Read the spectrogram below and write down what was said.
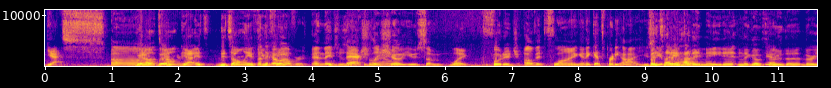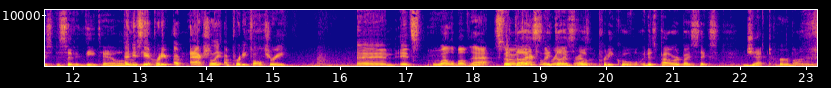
Yes, uh, We don't. We don't. here. Yeah, it's it's only a few. But they go over it, and they, they off the actually show you some like footage of it flying, and it gets pretty high. You They see tell you how tall. they made it, and they go through Yeah. the very specific details. and you see a pretty, uh, actually a pretty tall tree. And it's well above that. So it does. It really does impressive. look pretty cool. It is powered by six jet turbines.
